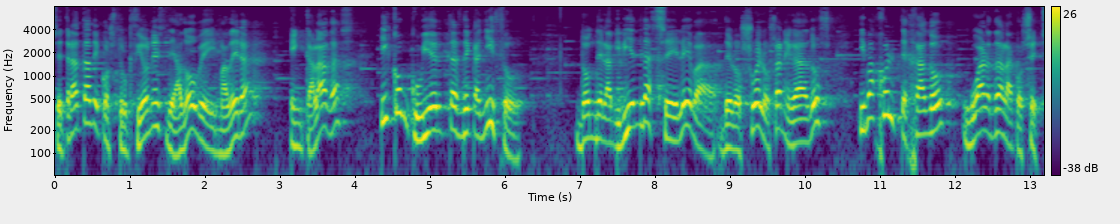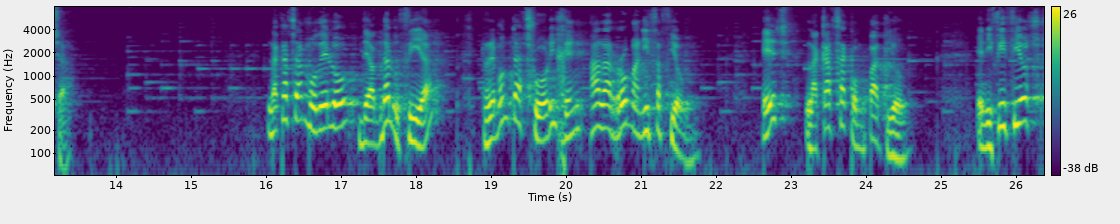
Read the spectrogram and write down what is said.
se trata de construcciones de adobe y madera, encaladas y con cubiertas de cañizo, donde la vivienda se eleva de los suelos anegados y bajo el tejado guarda la cosecha. La casa modelo de Andalucía remonta su origen a la romanización. Es la casa con patio, edificios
